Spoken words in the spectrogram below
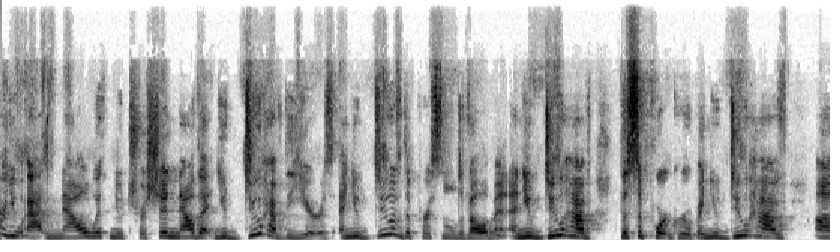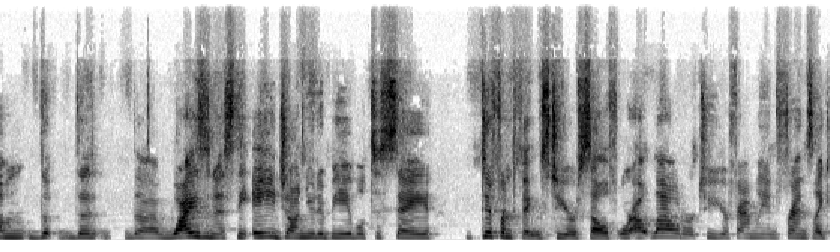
are you at now with nutrition now that you do have the years and you do have the personal development and you do have the support group and you do have um, the the the wiseness, the age on you to be able to say different things to yourself or out loud or to your family and friends. Like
